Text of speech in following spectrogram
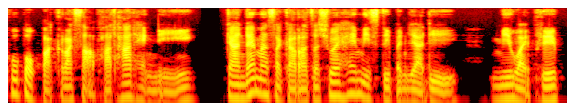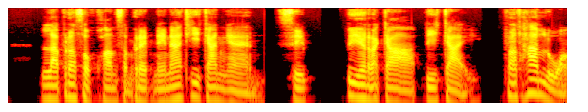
ผู้ปกปักรักษาพระธาตุแห่งนี้ การได้มาสักการะจะช่วยให้มีสติปัญญาดี มีไหวพริบ และประสบความสำเร็จในหน้าที่การงาน 10. ปีรากา ปีไก่ พระธาตุหลวง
